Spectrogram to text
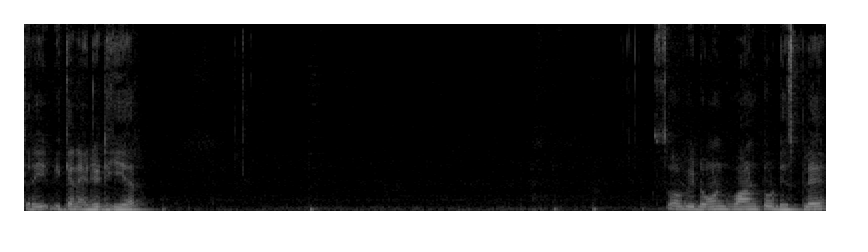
Three we can edit here. So we don't want to display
